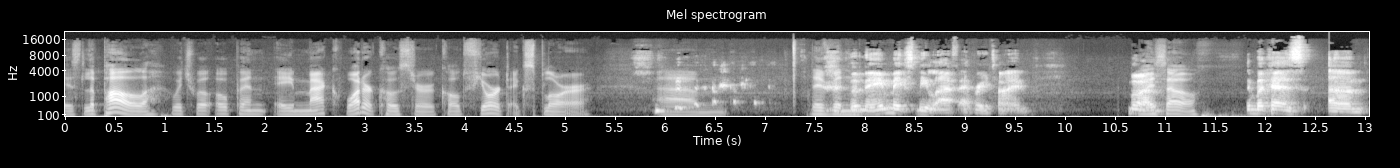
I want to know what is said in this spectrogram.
Is Le Pal, which will open a Mack water coaster called Fjord Explorer. Um, they've been The name makes me laugh every time. why so? because um,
